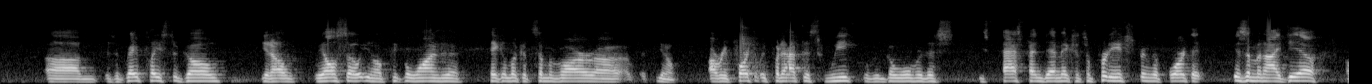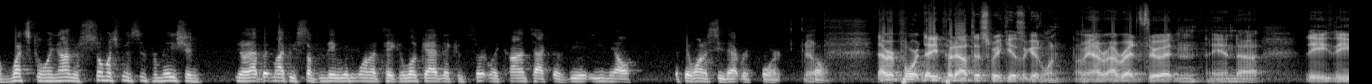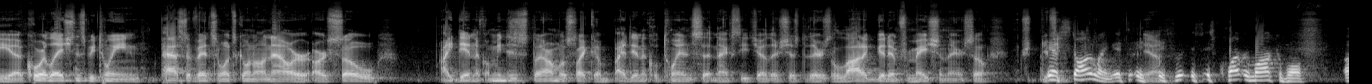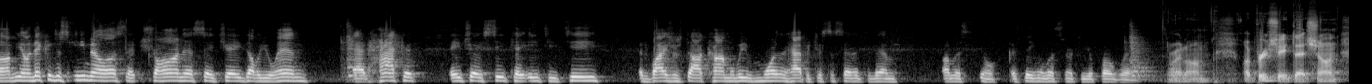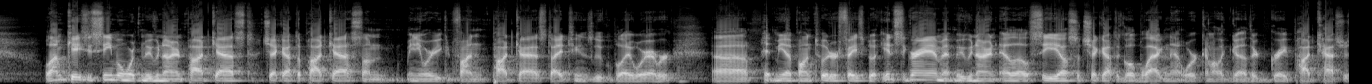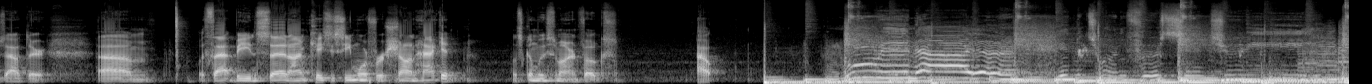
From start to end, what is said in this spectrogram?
um, is a great place to go. You know, we also, you know, people wanted to take a look at some of our, uh, you know, our report that we put out this week. We go over this these past pandemics. It's a pretty interesting report that gives them an idea of what's going on. There's so much misinformation. You know, that might be something they would want to take a look at. And They can certainly contact us via email if they want to see that report. Yep. So. That report that he put out this week is a good one. I mean, I, I read through it, and and uh, the the uh, correlations between past events and what's going on now are, are so identical. I mean, just they're almost like a identical twins sitting next to each other. It's just there's a lot of good information there. So yeah, it's startling. It's it's, yeah. it's, it's, it's, quite remarkable. Um, you know, they can just email us at Shawn S H A W N at Hackett H A C K E T T advisors.com, and we'd be more than happy just to send it to them um, as you know as being a listener to your program. Right on. I appreciate that, Shawn. Well, I'm Casey Seymour with Moving Iron Podcast. Check out the podcast on anywhere you can find podcast, iTunes, Google Play, wherever. Uh, hit me up on Twitter, Facebook, Instagram at Moving Iron LLC. Also, check out the Global Ag Network and all the other great podcasters out there. Um, with that being said, I'm Casey Seymour for Shawn Hackett. Let's go move some iron, folks. Out. Moving iron in the 21st century.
